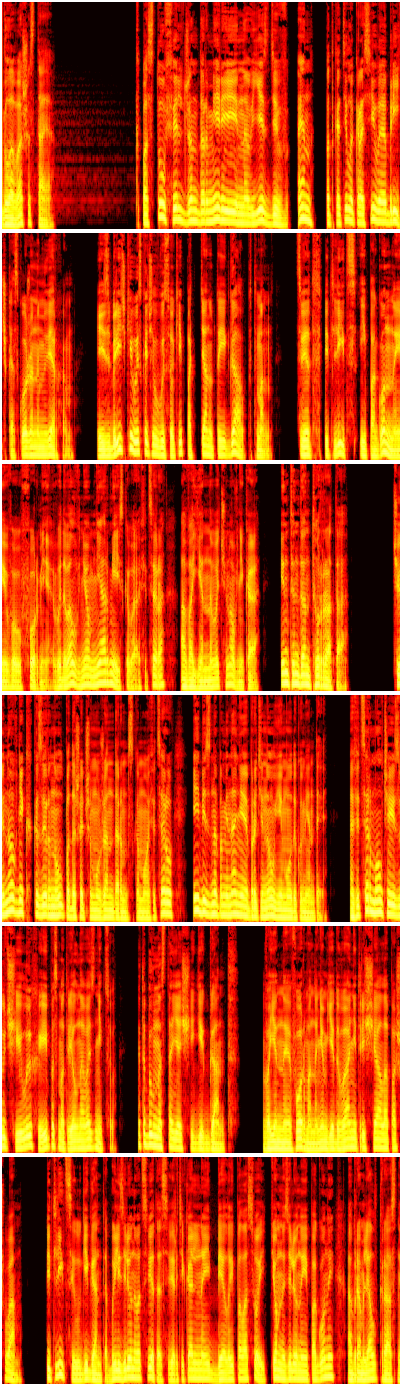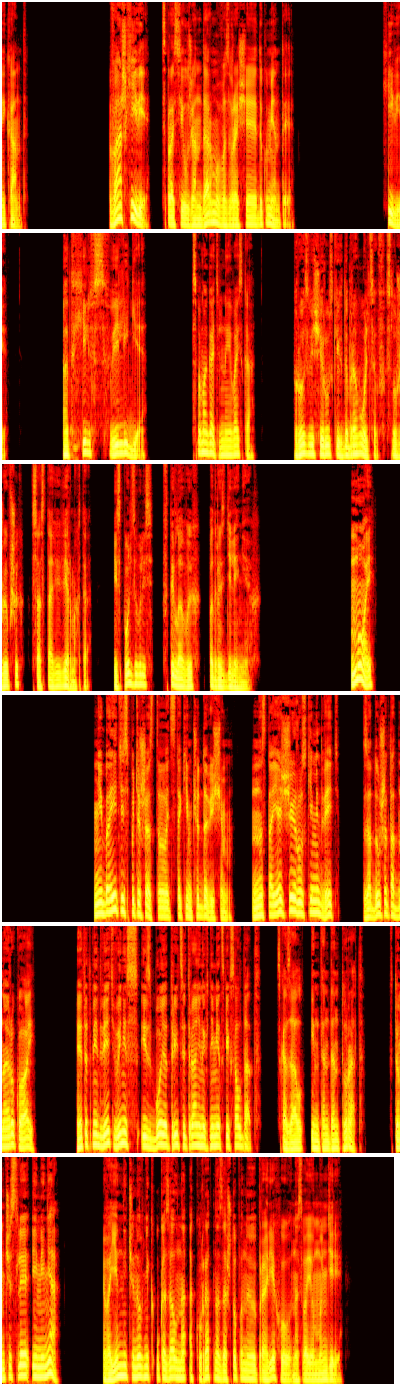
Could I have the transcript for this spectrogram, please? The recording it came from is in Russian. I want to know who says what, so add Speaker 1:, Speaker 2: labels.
Speaker 1: Глава шестая. К посту фельджандармерии на въезде в Н подкатила красивая бричка с кожаным верхом. Из брички выскочил высокий подтянутый гауптман. Цвет петлиц и погон на его форме выдавал в нем не армейского офицера, а военного чиновника, интендантурата. Чиновник козырнул подошедшему жандармскому офицеру и без напоминания протянул ему документы. Офицер молча изучил их и посмотрел на возницу. Это был настоящий гигант. Военная форма на нем едва не трещала по швам. Петлицы у гиганта были зеленого цвета с вертикальной белой полосой, темно-зеленые погоны обрамлял красный кант. «Ваш Хиви?» — спросил жандарм, возвращая документы. Хиви от Хильфсвелиге. Вспомогательные войска. Прозвище русских добровольцев, служивших в составе вермахта. Использовались в тыловых подразделениях. Мой. Не боитесь путешествовать с таким чудовищем? Настоящий русский медведь. Задушит одной рукой. Этот медведь вынес из боя 30 раненых немецких солдат, сказал интендант Турат. «В том числе и меня». Военный чиновник указал на аккуратно заштопанную прореху на своем мундире.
